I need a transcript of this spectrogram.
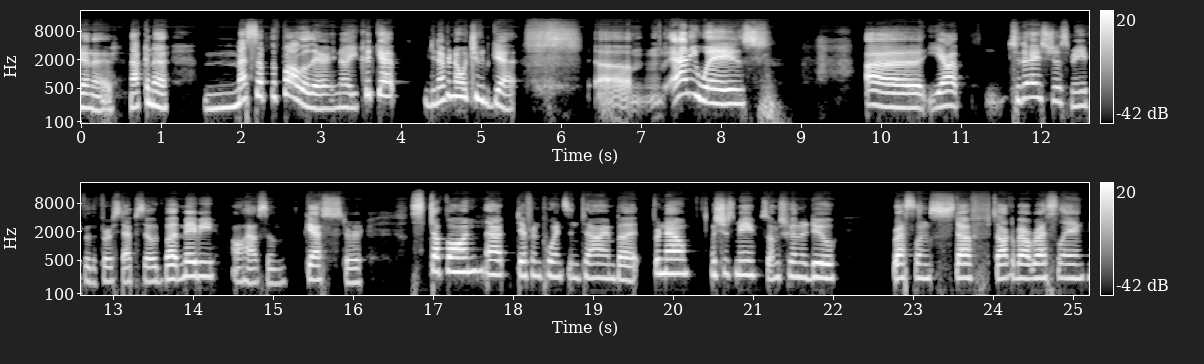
gonna not gonna mess up the follow there. You know, you could get you never know what you could get. Um, anyways, uh, yeah, today's just me for the first episode, but maybe I'll have some guests or stuff on at different points in time. But for now, it's just me, so I'm just gonna do wrestling stuff, talk about wrestling,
